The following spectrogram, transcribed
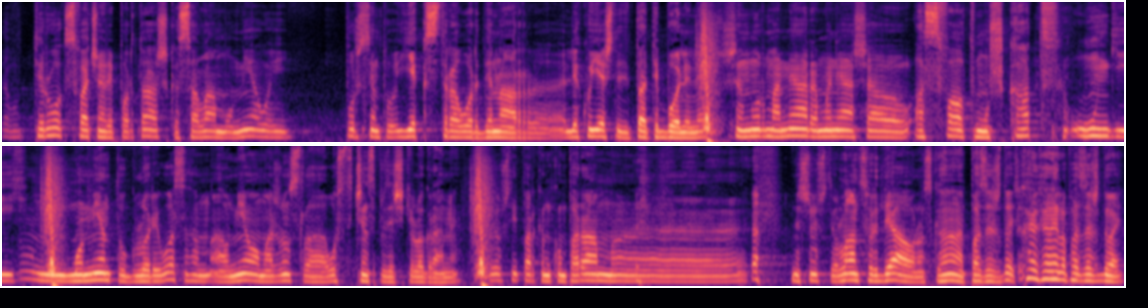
Dar te rog să faci un reportaj că salamul meu e pur și simplu extraordinar, lecuiește de toate bolile. Și în urma mea rămâne așa asfalt mușcat, unghii. În momentul glorios al meu am ajuns la 115 kg. Eu știi, parcă îmi cumpăram, uh, nici nu știu, lanțuri de aur. Am zis că, ah, 42, hai, hai la 42.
